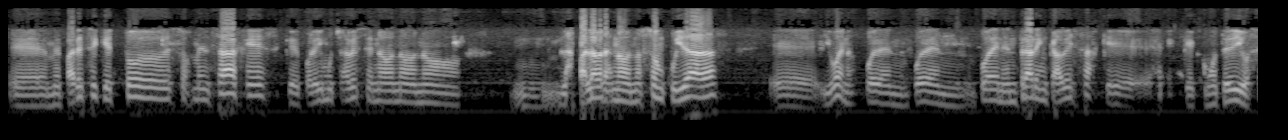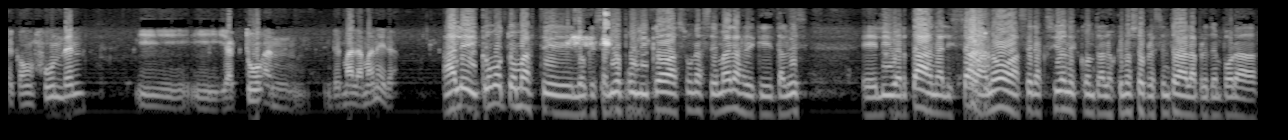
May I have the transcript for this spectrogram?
Eh, me parece que todos esos mensajes, que por ahí muchas veces no, no, no, mm, las palabras no, no son cuidadas, eh, y bueno, pueden, pueden, pueden entrar en cabezas que, que como te digo, se confunden y actúan de mala manera. Ale, ¿cómo tomaste lo que salió publicado hace unas semanas de que tal vez eh, Libertad analizaba no hacer acciones contra los que no se presentaban a la pretemporada?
